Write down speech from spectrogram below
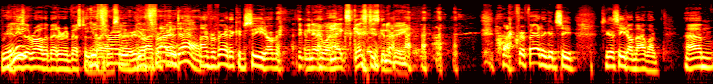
Really? He's a rather better investor than you're I throwing, am. So, you are know, throwing prepared, down. I'm prepared to concede on. I think we know who our next guest is going to be. I'm prepared to concede to concede on that one. Um,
